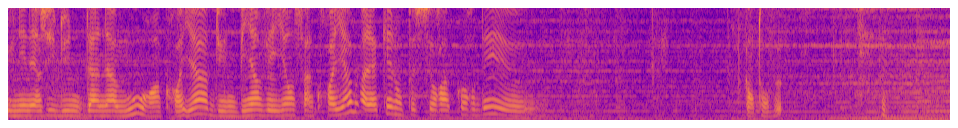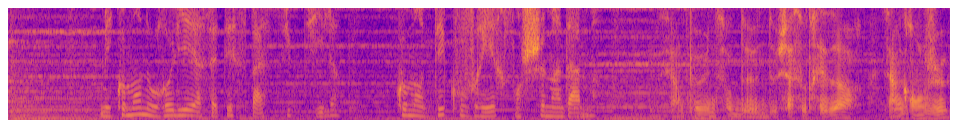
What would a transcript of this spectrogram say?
une énergie d'un amour incroyable, d'une bienveillance incroyable à laquelle on peut se raccorder euh, quand on veut. Mais comment nous relier à cet espace subtil? Comment découvrir son chemin d'âme? C'est un peu une sorte de, de chasse au trésor. C'est un grand jeu.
